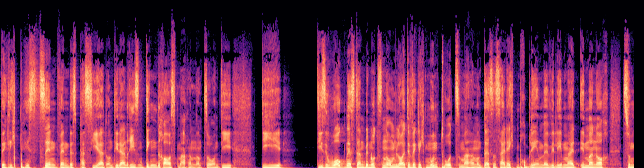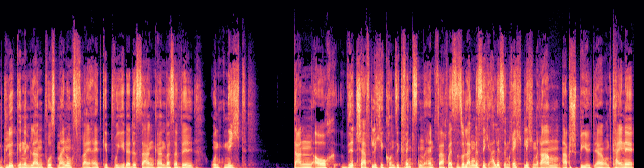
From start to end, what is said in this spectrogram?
wirklich pisst sind, wenn das passiert und die da ein riesen Ding draus machen und so. Und die, die, diese Wokeness dann benutzen, um Leute wirklich mundtot zu machen. Und das ist halt echt ein Problem, weil wir leben halt immer noch zum Glück in einem Land, wo es Meinungsfreiheit gibt, wo jeder das sagen kann, was er will und nicht dann auch wirtschaftliche Konsequenzen einfach. Weißt du, solange das sich alles im rechtlichen Rahmen abspielt, ja, und keine,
